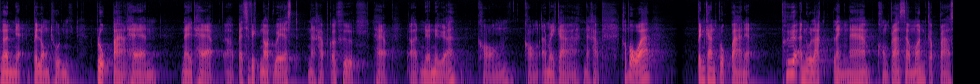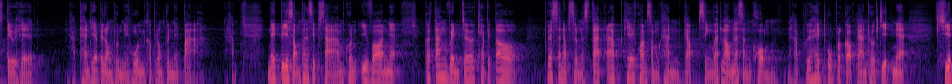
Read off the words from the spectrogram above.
เงินเนี่ยไปลงทุนปลูกป่าแทนในแถบ Pacific Northwest นะครับก็คือแถบเหนือเหนือของของอเมริกานะครับเขาบอกว่าเป็นการปลูกป่าเนี่ยเพื่ออนุรักษ์แหล่งน้ำของปลาแซลมอนกับปลาสติลเฮดครับแทนที่จะไปลงทุนในหุ้นเขาไปลงทุนในป่า นะครับ ในปี 2013 คุณอีวอนเนี่ยก็ตั้ง Venture Capital เพื่อสนับสนุนสตาร์ทอัพที่ให้ความสำคัญกับสิ่งแวดล้อมและสังคมนะครับเพื่อให้ผู้ประกอบการธุรกิจเนี่ยคิด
